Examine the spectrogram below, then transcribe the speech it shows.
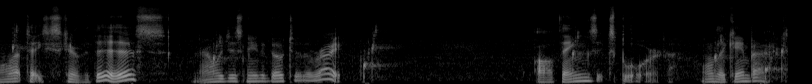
Well, that takes care of this. Now we just need to go to the right. All things explored. Well, they came back.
